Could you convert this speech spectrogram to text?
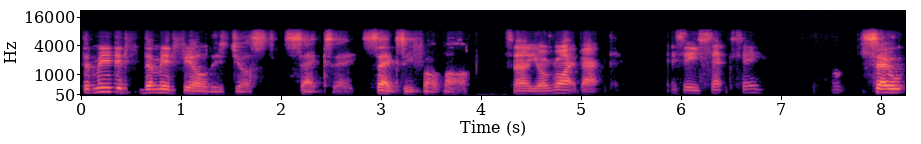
the mid the midfield is just sexy, sexy football. So your right back is he sexy? So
